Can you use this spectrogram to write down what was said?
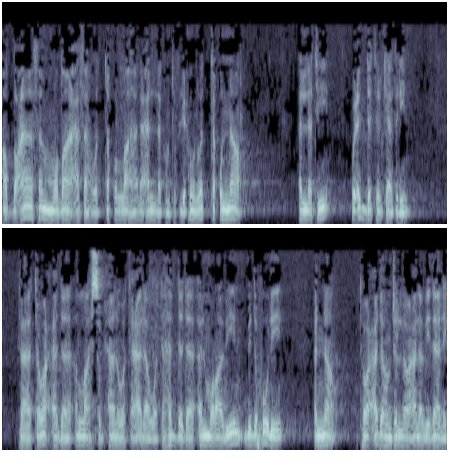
أضعافا مضاعفة واتقوا الله لعلكم تفلحون واتقوا النار التي أعدت للكافرين. فتوعد الله سبحانه وتعالى وتهدد المرابين بدخول النار. توعدهم جل وعلا بذلك.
